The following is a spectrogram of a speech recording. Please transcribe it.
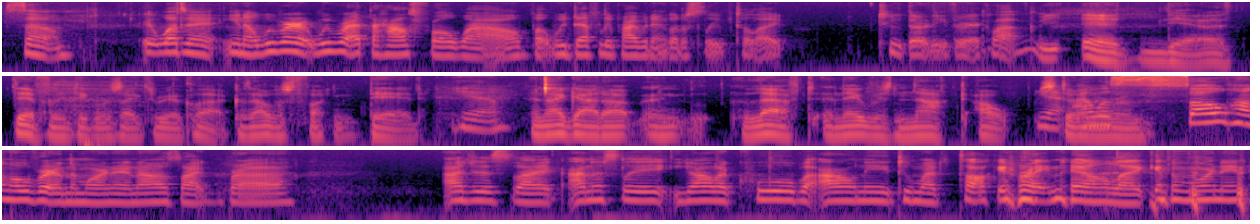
So it wasn't, you know, we were we were at the house for a while, but we definitely probably didn't go to sleep till like two thirty, three o'clock. It, yeah, I definitely think it was like three o'clock because I was fucking dead, Yeah, and I got up and left, and they was knocked out yeah. still I was room. so hungover in the morning, and I was like, "Bruh." I just like honestly, y'all are cool, but I don't need too much talking right now. Like in the morning,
